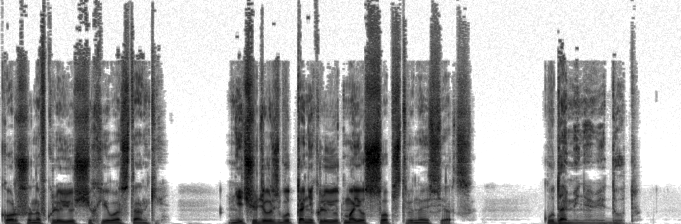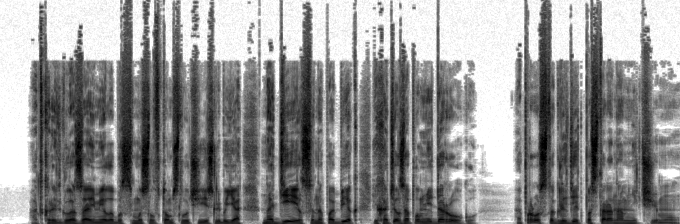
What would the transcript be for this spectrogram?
коршунов, клюющих его останки. Мне чудилось, будто они клюют мое собственное сердце. Куда меня ведут? Открыть глаза имело бы смысл в том случае, если бы я надеялся на побег и хотел запомнить дорогу, а просто глядеть по сторонам ни к чему.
